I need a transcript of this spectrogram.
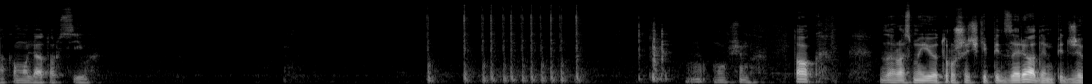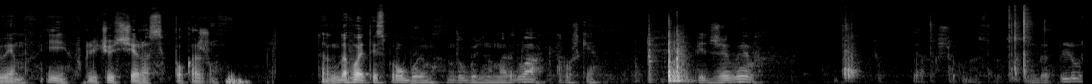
Акумулятор сів. Ну, в общем, так. Зараз ми його трошечки підзарядимо, підживимо і включусь ще раз, покажу. Так, давайте спробуємо дубль номер 2 Трошки підживив. Так, що у нас тут? Б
